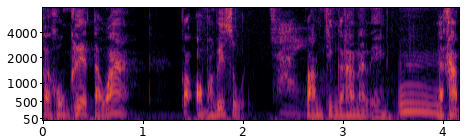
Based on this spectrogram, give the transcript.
ก็คงเครียดแต่ว่า ก็ออกมาพิสูจน์ ใช่ ความจริงก็เท่านั้นเองอืมนะครับ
